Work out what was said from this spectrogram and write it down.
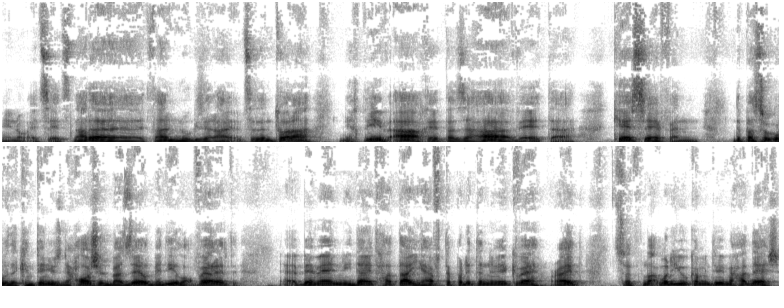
You know, it's it's not a it's not a nugzera. It's in Torah. Dichtiv ach et zahav et kesef, and the pasuk over there continues: Nehoshet bazel bedil oferet. Bemen nidanit hata. You have to put it in the mikveh, right? So it's not. What are you coming to be mehadesh?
